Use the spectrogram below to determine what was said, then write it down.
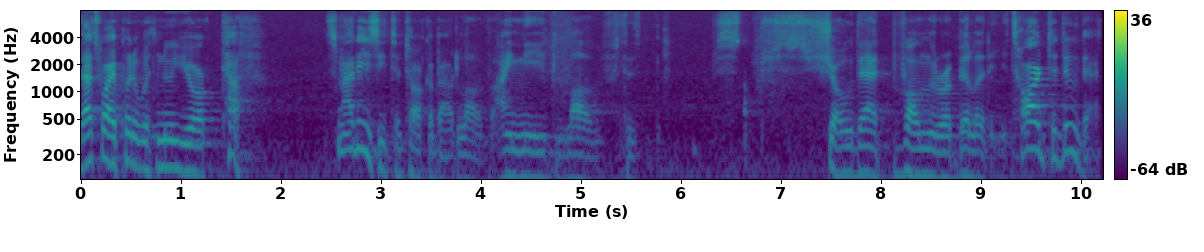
That's why I put it with New York tough. It's not easy to talk about love. I need love to show that vulnerability. It's hard to do that.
